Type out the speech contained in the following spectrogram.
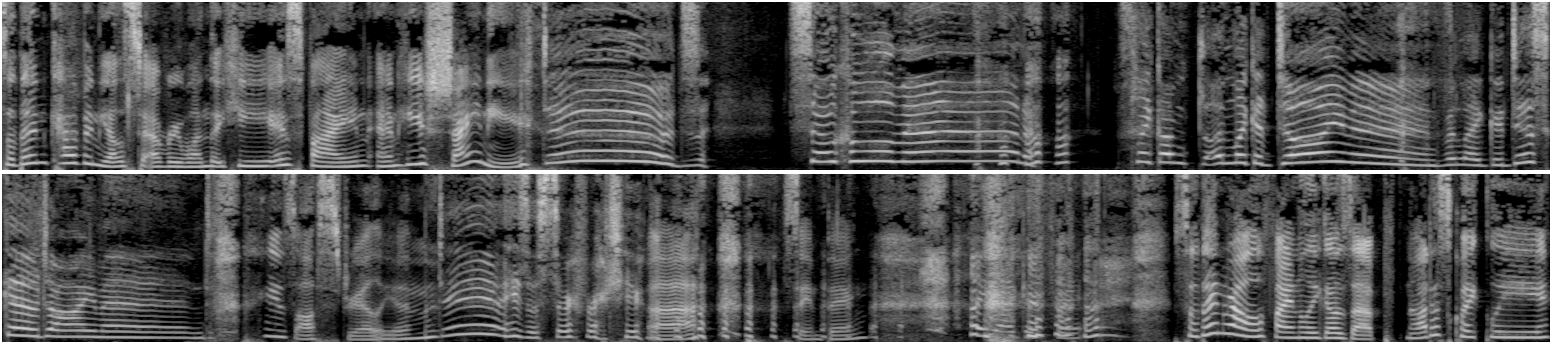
so then Kevin yells to everyone that he is fine and he's shiny. Dudes. So cool, man. it's like I'm I'm like a diamond, but like a disco diamond. He's Australian. Dude, he's a surfer too. Ah, same thing. yeah, good point. So then Raul finally goes up, not as quickly.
